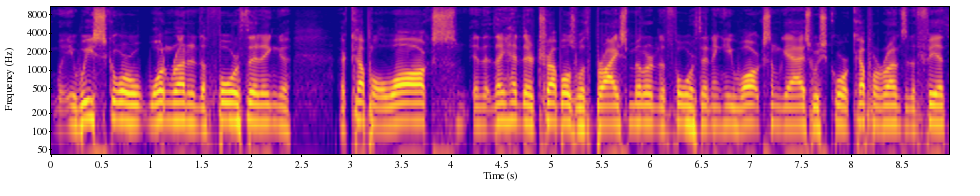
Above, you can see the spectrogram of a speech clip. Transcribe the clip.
We score one run in the fourth inning, a, a couple of walks. And they had their troubles with Bryce Miller in the fourth inning. He walked some guys. We score a couple of runs in the fifth.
